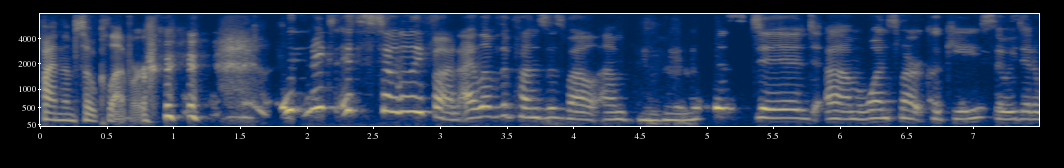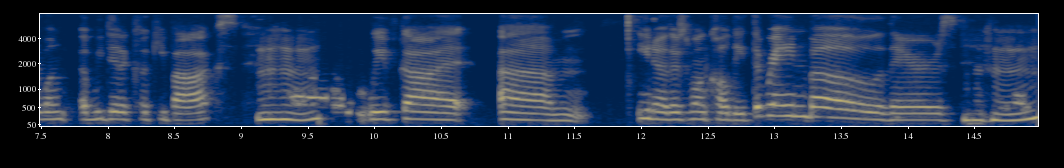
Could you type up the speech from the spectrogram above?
find them so clever. it makes it's totally fun. I love the puns as well. Um, mm-hmm. we just did um, one smart cookie, so we did a one we did a cookie box. Mm-hmm. Um, we've got um, you know, there's one called Eat the Rainbow. There's mm-hmm.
